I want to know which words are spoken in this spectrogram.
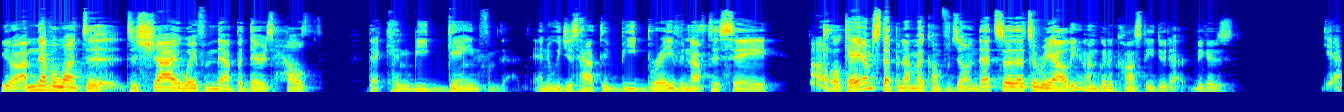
you know I'm never one to to shy away from that, but there's health that can be gained from that, and we just have to be brave enough to say oh, okay, I'm stepping out my comfort zone. That's a, that's a reality, and I'm going to constantly do that because, yeah,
